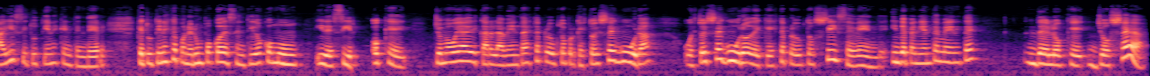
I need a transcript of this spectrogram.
ahí sí tú tienes que entender que tú tienes que poner un poco de sentido común y decir, ok, yo me voy a dedicar a la venta de este producto porque estoy segura o estoy seguro de que este producto sí se vende, independientemente de lo que yo sea,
